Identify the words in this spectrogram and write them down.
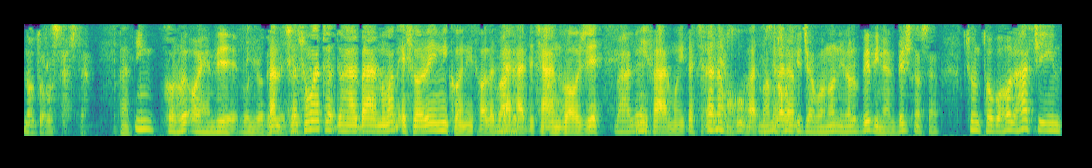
نادرست هستن. بله. این کارهای آینده بنیاد بله شما تو هر برنامه اشاره می کنید حالا در بله. حد چند واژه بله. میفرمایید. و چقدر خوب هست. من می‌خوام که جوانان اینا رو ببینن بشناسن. چون تا به حال هرچی این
